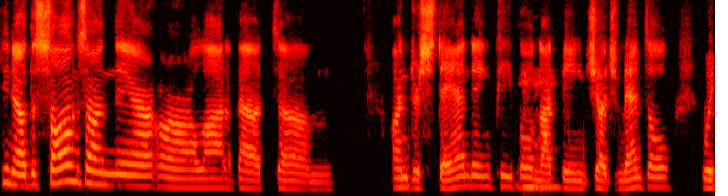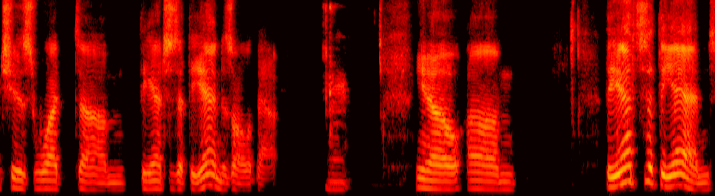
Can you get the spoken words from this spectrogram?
you know, the songs on there are a lot about. Um, understanding people not being judgmental which is what um, the answers at the end is all about Right. you know um, the answers at the end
